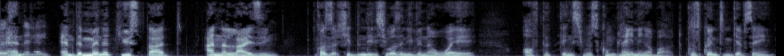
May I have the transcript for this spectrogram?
and, and, and the minute you start analyzing, because she didn't, she wasn't even aware of the things she was complaining about. Because Quentin kept saying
